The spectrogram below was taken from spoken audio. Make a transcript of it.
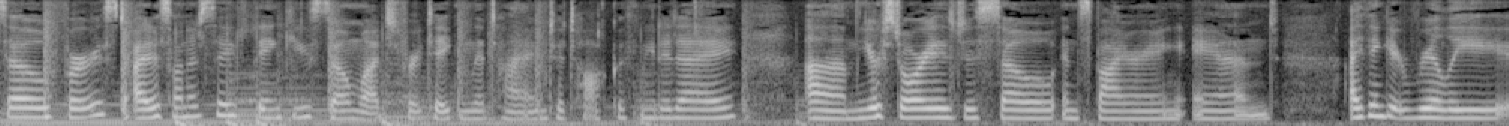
So, first, I just wanted to say thank you so much for taking the time to talk with me today. Um, your story is just so inspiring, and I think it really,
